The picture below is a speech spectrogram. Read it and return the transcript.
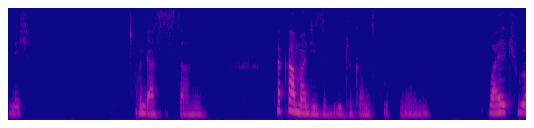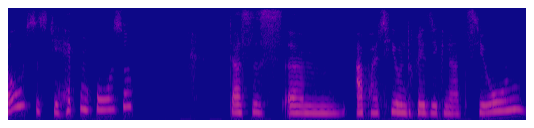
nicht. Und das ist dann, da kann man diese Blüte ganz gut nehmen. Wild Rose ist die Heckenrose. Das ist ähm, Apathie und Resignation.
